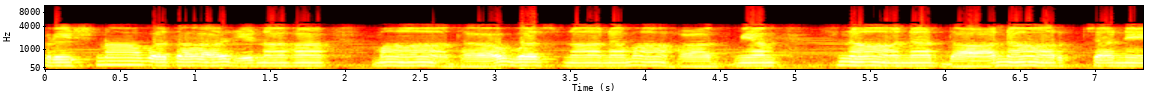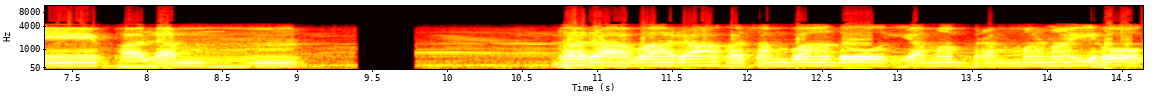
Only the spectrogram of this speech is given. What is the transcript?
कृष्णावतारिणः माधवस्नानमाहात्म्यं स्नानदानार्चने फलम्। धरावराहसंवादो यमब्रह्मणयोः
